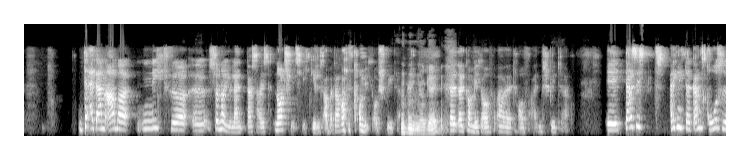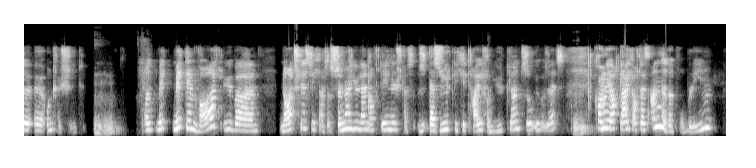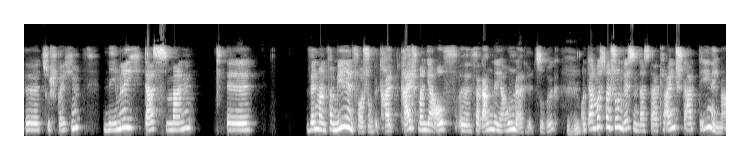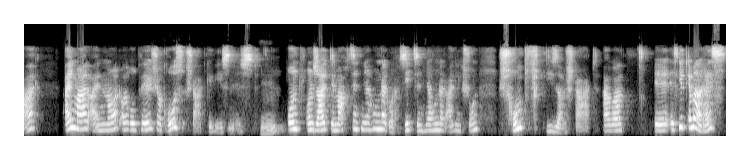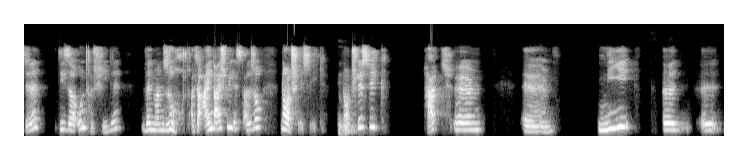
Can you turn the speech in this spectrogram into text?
dann aber nicht für äh, Sönderjylland, das heißt Nordschleswig gilt. Aber darauf komme ich auch später. okay. Da, da komme ich auch äh, drauf ein später. Äh, das ist eigentlich der ganz große äh, Unterschied. Mhm. Und mit, mit dem Wort über Nordschleswig, also Sönderjylland auf Dänisch, das, der südliche Teil von Jütland so übersetzt, mhm. kommen wir auch gleich auf das andere Problem äh, zu sprechen nämlich dass man, äh, wenn man Familienforschung betreibt, greift man ja auf äh, vergangene Jahrhunderte zurück. Mhm. Und da muss man schon wissen, dass der Kleinstaat Dänemark einmal ein nordeuropäischer Großstaat gewesen ist. Mhm. Und, und seit dem 18. Jahrhundert oder 17. Jahrhundert eigentlich schon schrumpft dieser Staat. Aber äh, es gibt immer Reste dieser Unterschiede, wenn man sucht. Also ein Beispiel ist also Nordschleswig. Mhm. Nordschleswig hat äh, äh, nie äh, äh,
